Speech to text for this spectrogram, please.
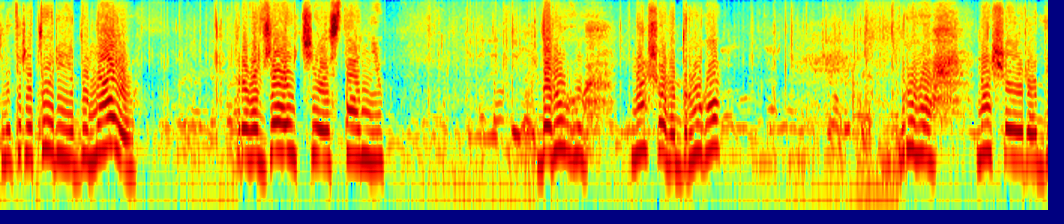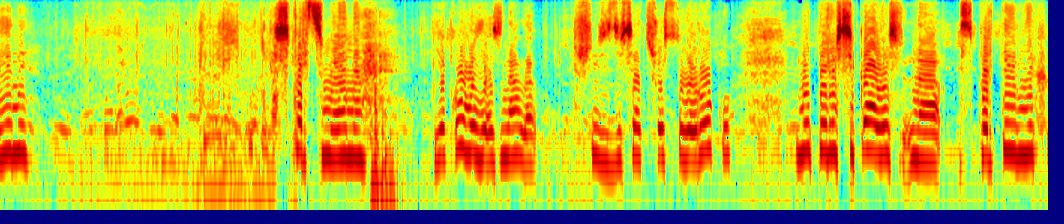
на території Дунаю, проведжаючи останню дорогу нашого друга, друга нашої родини, спортсмена, якого я знала 66-го року. Ми пересікались на спортивних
